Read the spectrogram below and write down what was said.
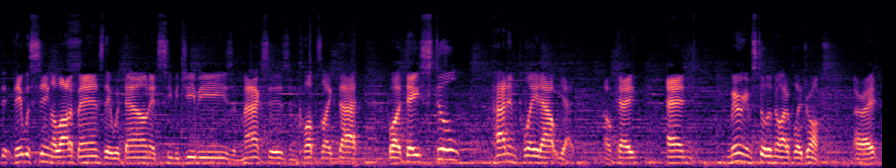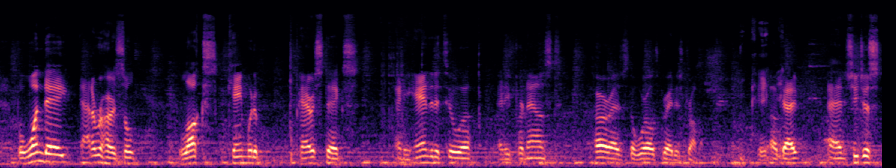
th- they were seeing a lot of bands. They were down at CBGBs and Max's and clubs like that, but they still hadn't played out yet. Okay, and Miriam still didn't know how to play drums. All right, but one day at a rehearsal, Lux came with a pair of sticks, and he handed it to her, and he pronounced her as the world's greatest drummer Okay. okay and she just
